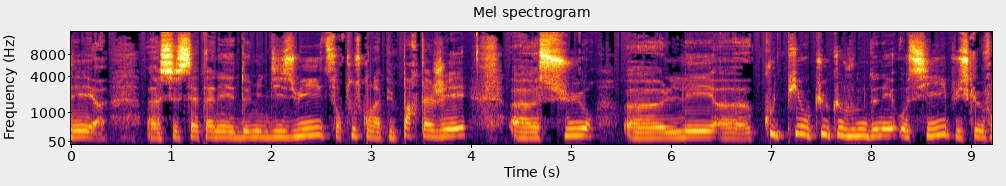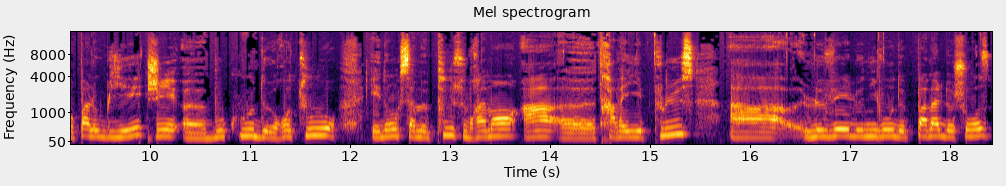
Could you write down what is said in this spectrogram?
euh, cette année 2018, sur tout ce qu'on a pu partager, sur les coups de pied au cul que vous me donnez aussi, puisque faut pas l'oublier, j'ai beaucoup de retours et donc ça me pousse vraiment à travailler plus, à lever le niveau de pas mal de choses.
